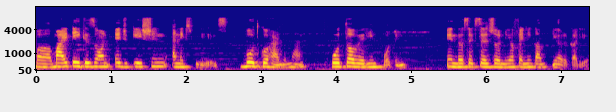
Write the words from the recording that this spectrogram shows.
माई टेक इज ऑन एजुकेशन एंड एक्सपीरियंस बोथ गो हैंड इन हैंड both are very important in the success journey of any company or a career.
